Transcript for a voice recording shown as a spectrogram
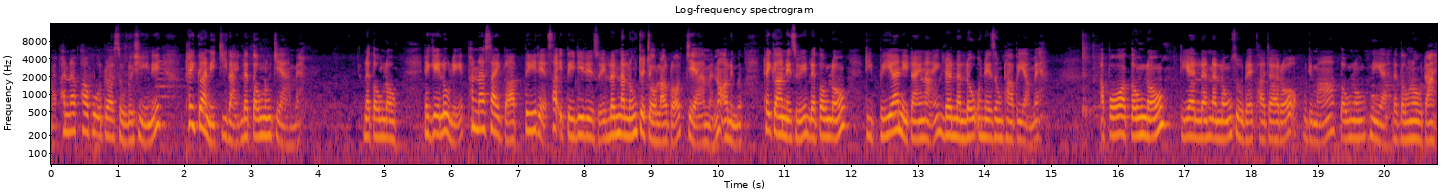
မယ်ဖက်နှက်ဖောက်ဖို့အတွက်ဆိုလို့ရှိရင်နေထိတ်ကနေကြည်လိုက်လက်သုံးလုံးကြံရမယ်လက်သုံးလုံးတကယ်လို့လေဖက်နှက်ဆိုင်ကသေးတယ်ဆိုင်အသေးလေးတွေဆိုရင်လက်နှလုံးကြော်ကြော်လောက်တော့ကြံရမယ်เนาะအဲ့လိုမျိုးထိတ်ကနေဆိုရင်လက်သုံးလုံးဒီဘေးကနေတိုင်းလိုက်လက်နှလုံးအနည်းဆုံးထားပေးရမယ်အပေါ်က3လုံးဒီကလက်နှလုံးဆိုတဲ့ခါကျတော့အခုဒီမှာ3လုံးနေရလက်3လုံးအတိုင်း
